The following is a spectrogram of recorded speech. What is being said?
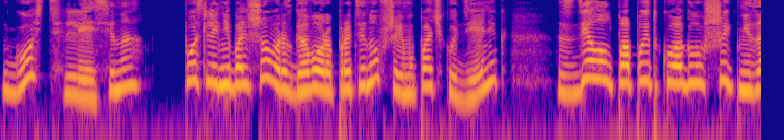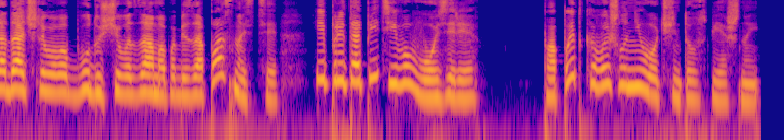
Гость Лесина, после небольшого разговора, протянувший ему пачку денег, сделал попытку оглушить незадачливого будущего зама по безопасности и притопить его в озере. Попытка вышла не очень-то успешной.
